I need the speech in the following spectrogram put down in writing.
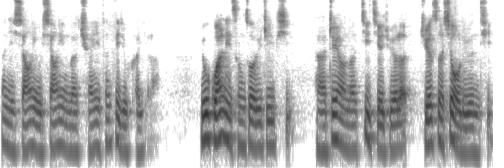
那你享有相应的权益分配就可以了。由管理层作为 GP，啊，这样呢既解决了决策效率问题，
